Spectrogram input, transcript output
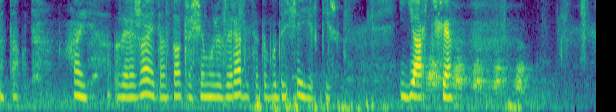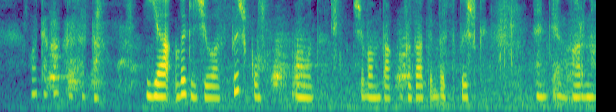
Отак от. Хай заряджається, завтра ще може зарядитися, то буде ще гіркіше. Ярче. Ось така красота. Я виключила спишку, от, щоб вам так показати без спишки. Гляньте, як гарно.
